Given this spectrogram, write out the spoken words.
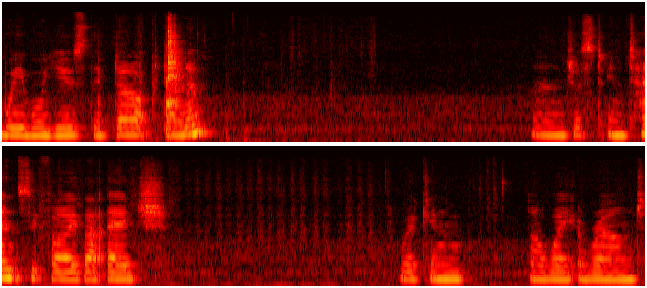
we will use the dark denim. And just intensify that edge working our way around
